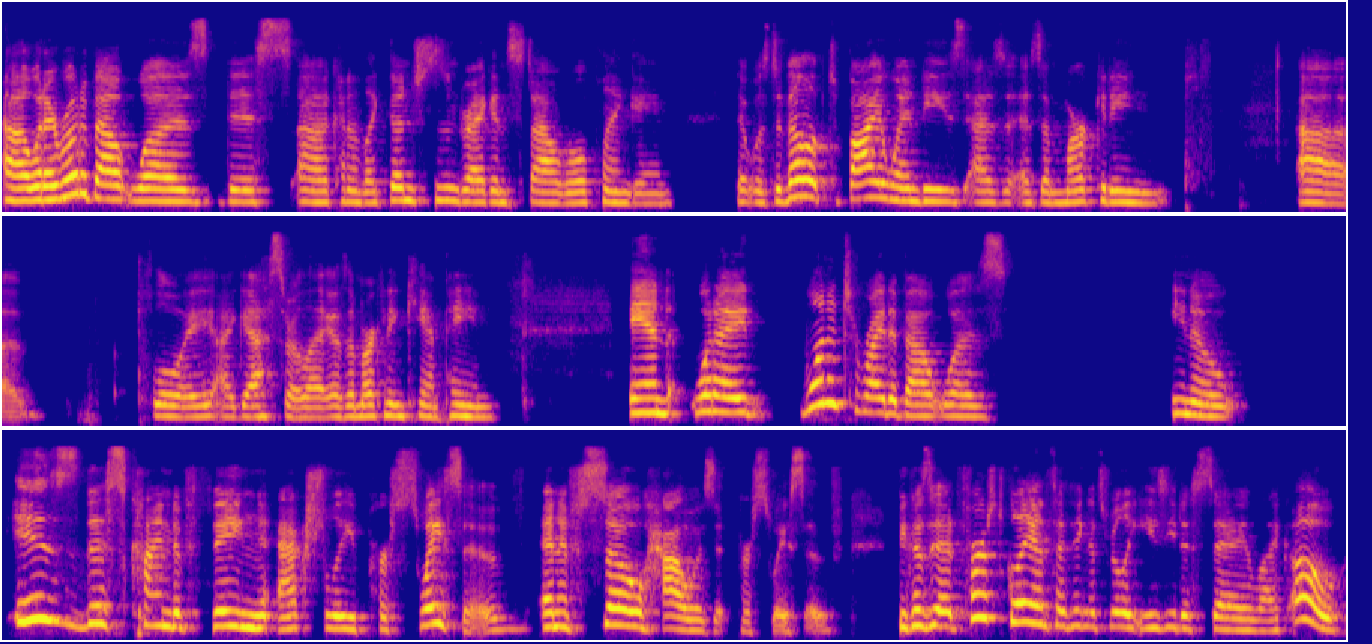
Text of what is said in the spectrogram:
uh, what I wrote about was this uh, kind of like Dungeons and Dragons style role-playing game that was developed by Wendy's as, as a marketing uh, ploy, I guess, or like as a marketing campaign and what I wanted to write about was, you know, is this kind of thing actually persuasive? And if so, how is it persuasive? Because at first glance, I think it's really easy to say like, oh,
